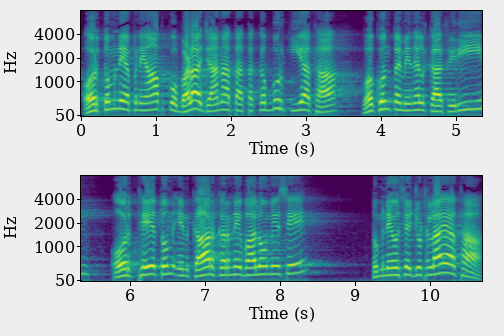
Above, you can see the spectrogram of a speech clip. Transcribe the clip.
اور تم نے اپنے آپ کو بڑا جانا تھا، تکبر کیا تھا وہ کن تمن الکافرین اور تھے تم انکار کرنے والوں میں سے۔ تم نے اسے جٹلایا تھا،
